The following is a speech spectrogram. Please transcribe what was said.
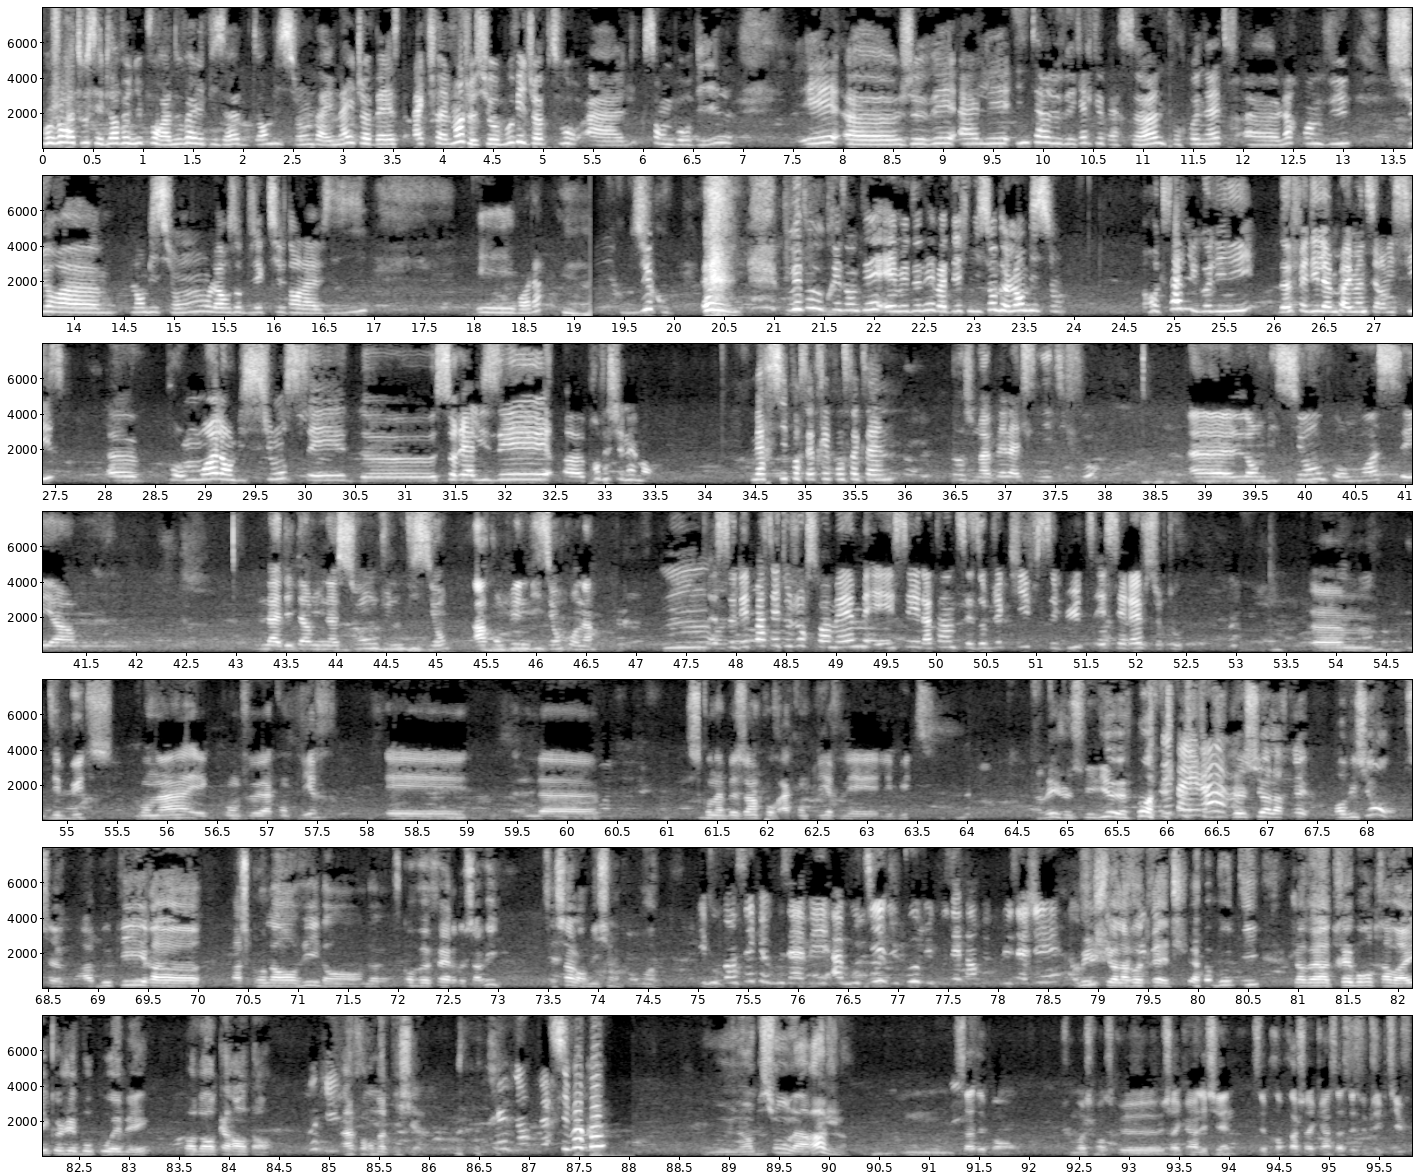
Bonjour à tous et bienvenue pour un nouvel épisode d'Ambition by My Job Best. Actuellement, je suis au Movie Job Tour à Luxembourgville et euh, je vais aller interviewer quelques personnes pour connaître euh, leur point de vue sur euh, l'ambition, leurs objectifs dans la vie. Et voilà. Du coup, pouvez-vous vous présenter et me donner votre définition de l'ambition? Roxane Lugolini de Fedil Employment Services. Pour moi, l'ambition, c'est de se réaliser euh, professionnellement. Merci pour cette réponse, Roxane. Je m'appelle Asini Tifo. Euh, l'ambition, pour moi, c'est euh, la détermination d'une vision, accomplir une vision qu'on a. Hum, se dépasser toujours soi-même et essayer d'atteindre ses objectifs, ses buts et ses rêves surtout. Euh, des buts qu'on a et qu'on veut accomplir et le- ce qu'on a besoin pour accomplir les, les buts. Vous savez, je suis vieux. Moi, C'est pas grave. je suis à la retraite. Ambition, c'est aboutir euh, à ce qu'on a envie, dans de- ce qu'on veut faire de sa vie. C'est ça l'ambition pour moi. Et vous pensez que vous avez abouti, du coup, vu que vous êtes un peu plus âgé Oui, je suis à la retraite. Je suis abouti. J'avais un très bon travail que j'ai beaucoup aimé pendant 40 ans. Ok, Informaticien. très bien. Merci beaucoup. L'ambition, la rage Hmm, Ça dépend. Moi, je pense que chacun a les siennes. C'est propre à chacun, c'est assez subjectif.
